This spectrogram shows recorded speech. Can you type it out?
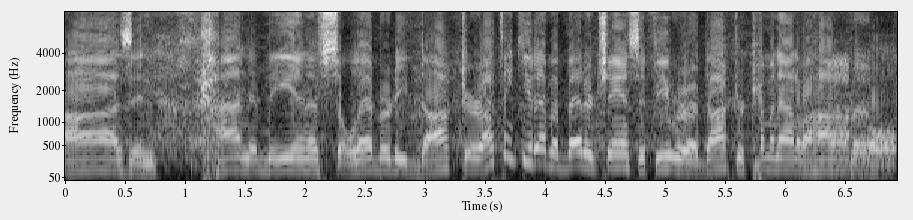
Oz and kind of being a celebrity doctor. I think you'd have a better chance if you were a doctor coming out of a hospital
